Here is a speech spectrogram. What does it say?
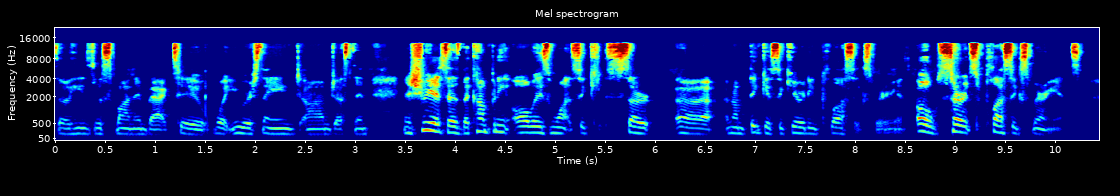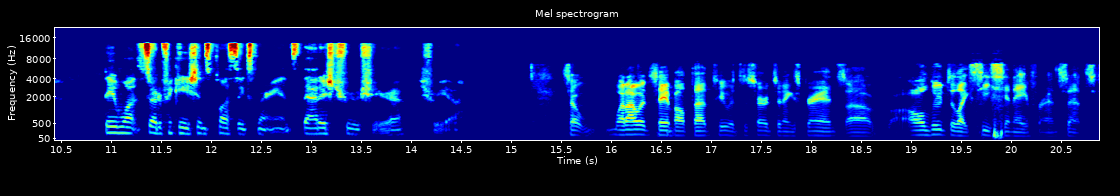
So he's responding back to what you were saying, um, Justin. And Shreya says the company always wants to cert, uh, and I'm thinking security plus experience. Oh, certs plus experience. They want certifications plus experience. That is true, Shreya. Shreya. So what I would say about that too with the certs and experience, uh, I'll allude to like CCNA for instance.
